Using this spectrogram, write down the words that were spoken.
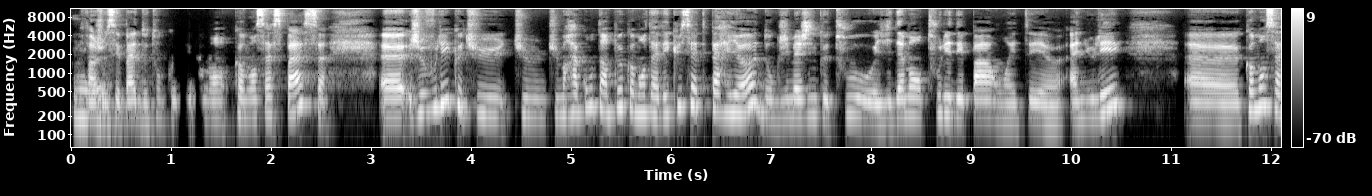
Enfin, je sais pas de ton côté comment, comment ça se passe. Euh, je voulais que tu, tu, tu, me racontes un peu comment tu as vécu cette période. Donc, j'imagine que tout, évidemment, tous les départs ont été euh, annulés. Euh, comment ça,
